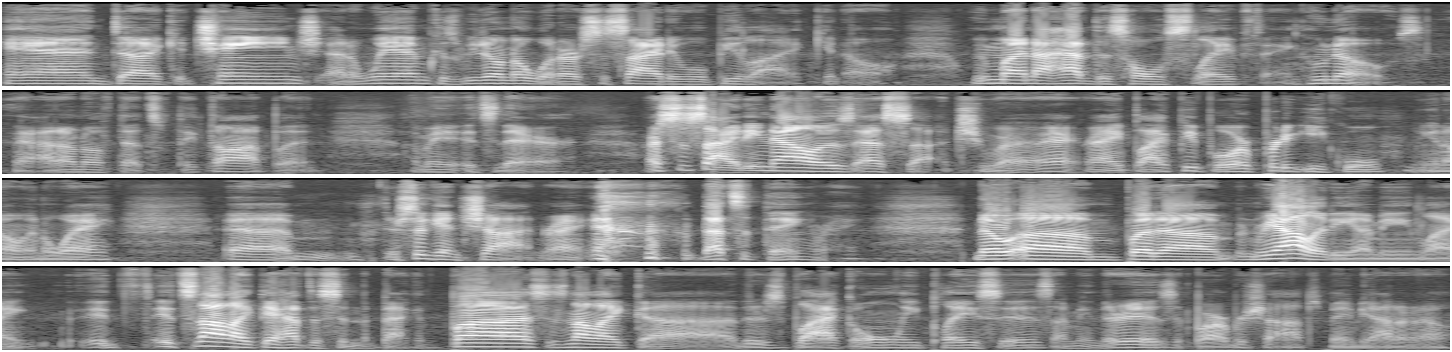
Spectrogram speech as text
and uh, it could change at a whim because we don't know what our society will be like. You know, we might not have this whole slave thing. Who knows? I don't know if that's what they thought, but I mean, it's there. Our society now is as such, right? right? Black people are pretty equal, you know, in a way. Um, they're still getting shot, right? that's the thing, right? No, um, but um, in reality, I mean, like it's it's not like they have to sit in the back of the bus. It's not like uh, there's black only places. I mean, there is at barbershops, maybe I don't know,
